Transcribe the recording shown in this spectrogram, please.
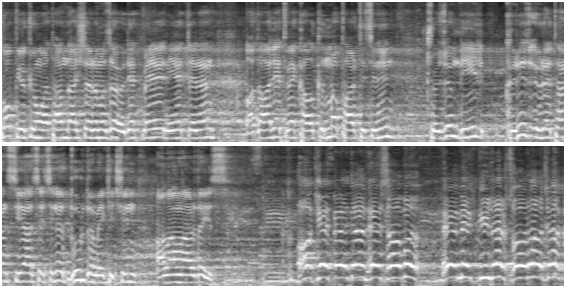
topyekun vatandaşlarımıza ödetmeye niyetlenen Adalet ve Kalkınma Partisi'nin çözüm değil kriz üreten siyasetine dur demek için alanlardayız. AKP'den hesabı emekliler soracak.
